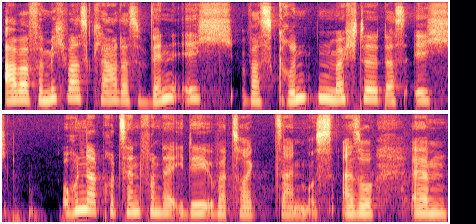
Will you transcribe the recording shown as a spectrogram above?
aber für mich war es klar, dass wenn ich was gründen möchte, dass ich 100 Prozent von der Idee überzeugt sein muss. Also ähm,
